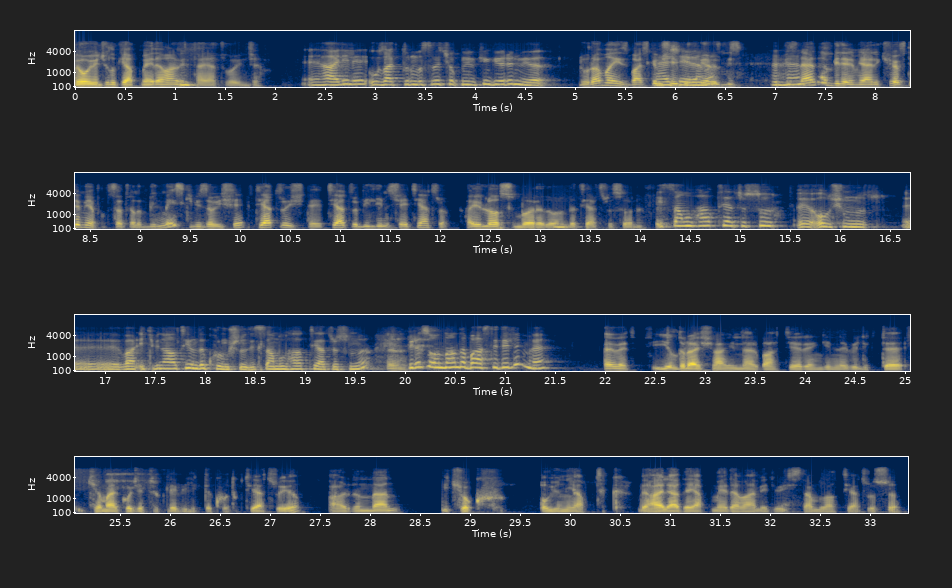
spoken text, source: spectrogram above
Ve oyunculuk yapmaya devam etti hayatı boyunca. E, haliyle uzak durması da çok mümkün görünmüyor duramayız. Başka bir Her şey bilmiyoruz biz. Biz nereden bilelim yani köfte mi yapıp satalım? Bilmeyiz ki biz o işi. Tiyatro işte. Tiyatro bildiğimiz şey tiyatro. Hayırlı olsun bu arada onun da tiyatrosu ona. İstanbul Halk Tiyatrosu e, oluşumunuz e, var. 2006 yılında kurmuştunuz İstanbul Halk Tiyatrosu'nu. Evet. Biraz ondan da bahsedelim mi? Evet. Yıldıray Şahinler, Bahtiyar Engin'le birlikte, Kemal Kocatürk'le birlikte kurduk tiyatroyu. Ardından birçok oyun yaptık ve hala da yapmaya devam ediyor İstanbul Halk Tiyatrosu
